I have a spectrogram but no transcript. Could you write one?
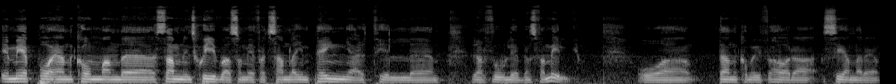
är med på en kommande samlingsskiva som är för att samla in pengar till eh, Ralf Wolebens familj. Och eh, den kommer vi få höra senare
